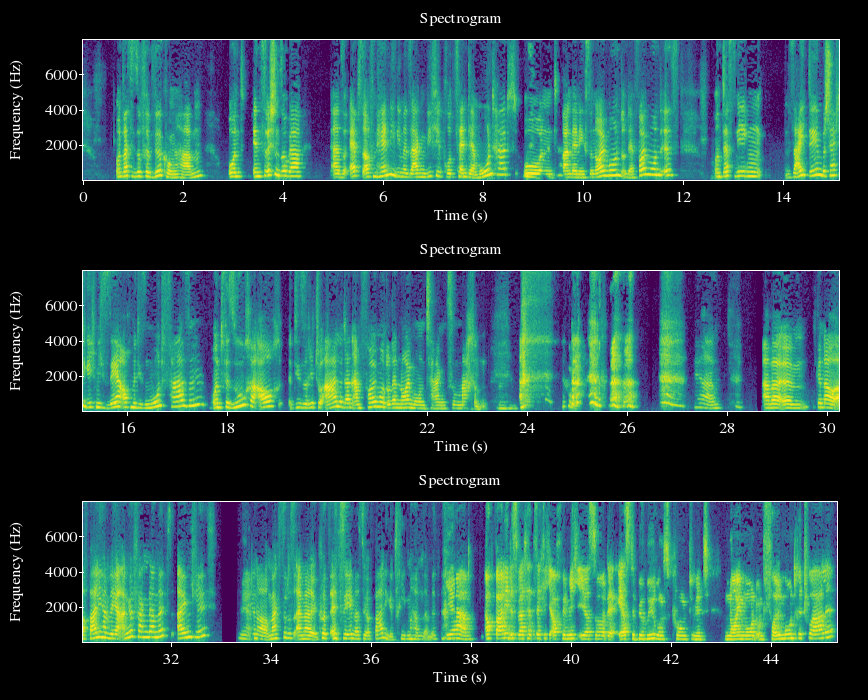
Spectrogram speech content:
und was sie so für Wirkungen haben. Und inzwischen sogar also Apps auf dem Handy, die mir sagen, wie viel Prozent der Mond hat und wann der nächste Neumond und der Vollmond ist. Und deswegen, seitdem beschäftige ich mich sehr auch mit diesen Mondphasen und versuche auch diese Rituale dann am Vollmond- oder Neumondtagen zu machen. Mhm. ja, aber ähm, genau, auf Bali haben wir ja angefangen damit eigentlich. Ja. Genau. Magst du das einmal kurz erzählen, was wir auf Bali getrieben haben damit? Ja, auf Bali, das war tatsächlich auch für mich eher so der erste Berührungspunkt mit Neumond- und Vollmondrituale.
